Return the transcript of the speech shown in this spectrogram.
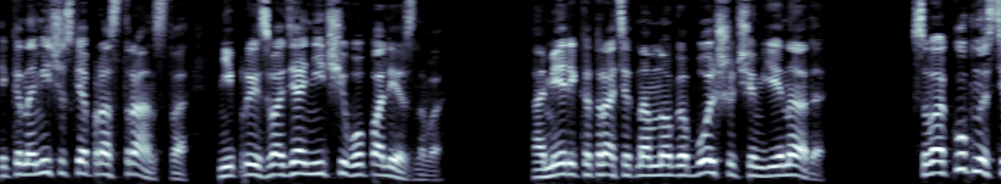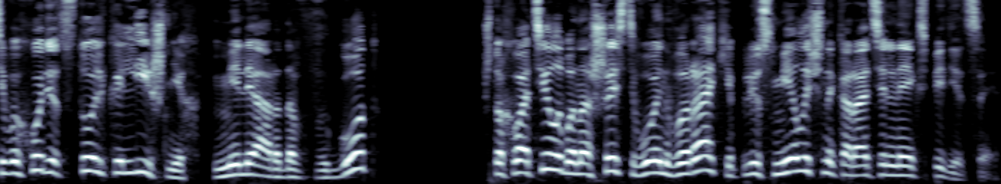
экономическое пространство, не производя ничего полезного. Америка тратит намного больше, чем ей надо. В совокупности выходит столько лишних миллиардов в год, что хватило бы на шесть войн в Ираке плюс мелочно-карательные экспедиции.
